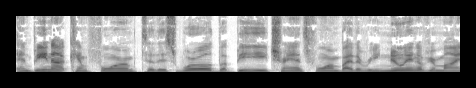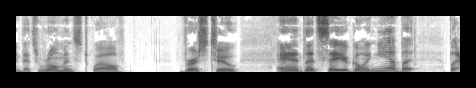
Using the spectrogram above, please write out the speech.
And be not conformed to this world, but be ye transformed by the renewing of your mind. That's Romans 12, verse 2. And let's say you're going, Yeah, but but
